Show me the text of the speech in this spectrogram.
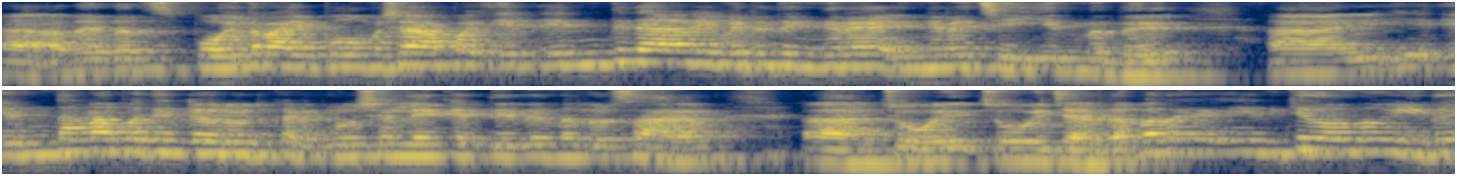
അതായത് അത് സ്പോയിലർ ആയി പോകും. പക്ഷെ അപ്പൊ എന്തിനാണ് ഇവരിത് ഇങ്ങനെ ഇങ്ങനെ ചെയ്യുന്നത്? എന്താണ് അപ്പൊ ഇതിന്റെ ഒരു കൺക്ലൂഷനിലേക്ക് എത്തിയത് എന്നുള്ളൊരു സാധനം ചോദിച്ചായിരുന്നു. അപ്പൊ അത് എനിക്ക് തോന്നുന്നു ഇത്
